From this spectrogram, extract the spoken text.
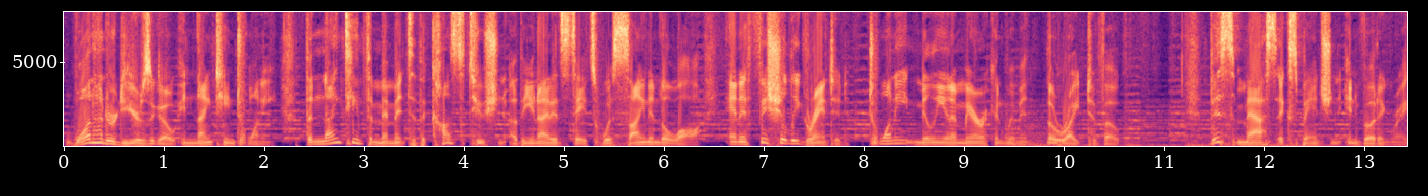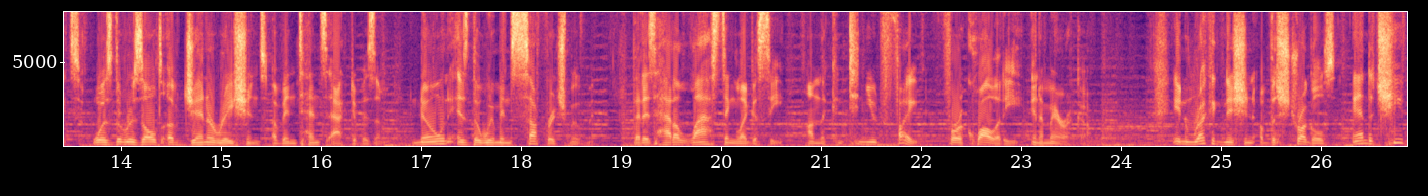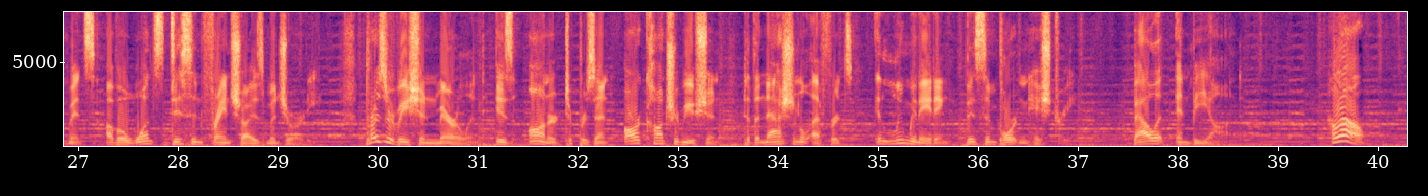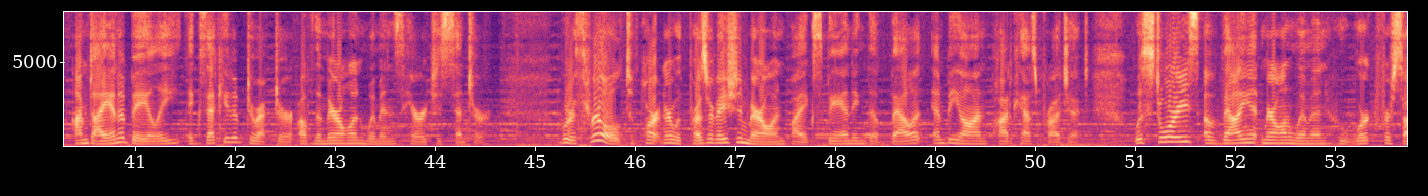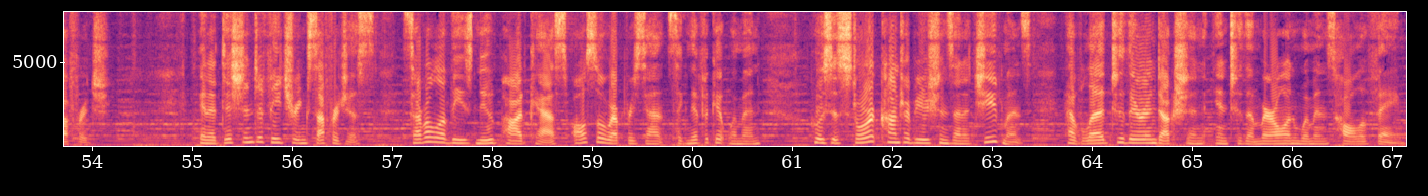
100 years ago, in 1920, the 19th Amendment to the Constitution of the United States was signed into law and officially granted 20 million American women the right to vote. This mass expansion in voting rights was the result of generations of intense activism known as the women's suffrage movement that has had a lasting legacy on the continued fight for equality in America in recognition of the struggles and achievements of a once disenfranchised majority. Preservation Maryland is honored to present our contribution to the national efforts illuminating this important history. Ballot and Beyond. Hello, I'm Diana Bailey, Executive Director of the Maryland Women's Heritage Center. We're thrilled to partner with Preservation Maryland by expanding the Ballot and Beyond podcast project with stories of valiant Maryland women who worked for suffrage. In addition to featuring suffragists, several of these new podcasts also represent significant women whose historic contributions and achievements have led to their induction into the Maryland Women's Hall of Fame.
